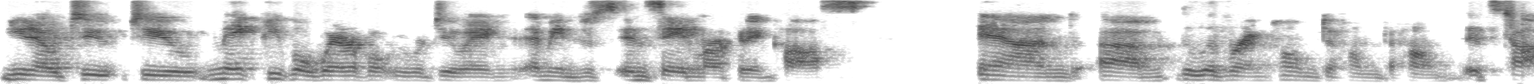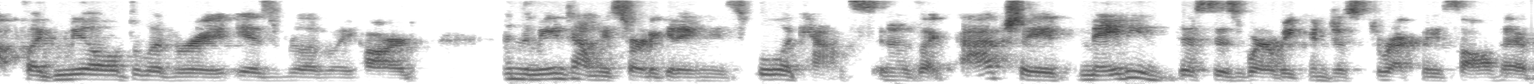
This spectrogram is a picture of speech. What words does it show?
you know to to make people aware of what we were doing. I mean just insane marketing costs and um, delivering home to home to home. It's tough. Like meal delivery is really really hard in the meantime, we started getting these school accounts. And it was like, actually, maybe this is where we can just directly solve it.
